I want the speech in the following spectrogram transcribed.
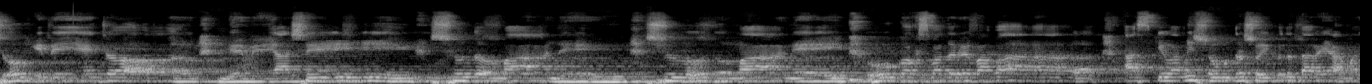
চোখে বেয়ে জল নেমে আসে। শুধু মানে শুধু মানে ও কক্সবাজারের বাবা, আজকেও আমি সমুদ্র সৈকতে দাঁড়ায় আমার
